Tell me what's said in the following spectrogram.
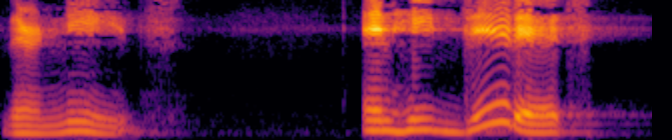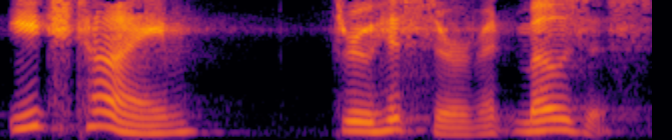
their needs. And he did it each time through his servant Moses.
